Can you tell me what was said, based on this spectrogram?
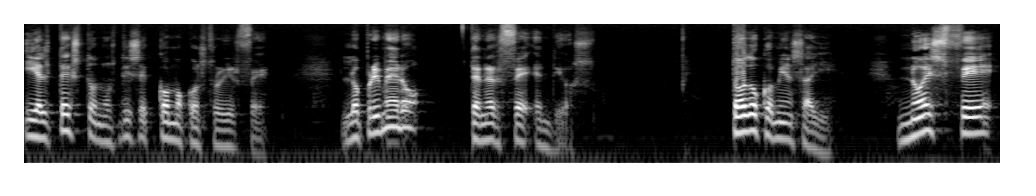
Y el texto nos dice cómo construir fe. Lo primero, tener fe en Dios. Todo comienza allí. No es fe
